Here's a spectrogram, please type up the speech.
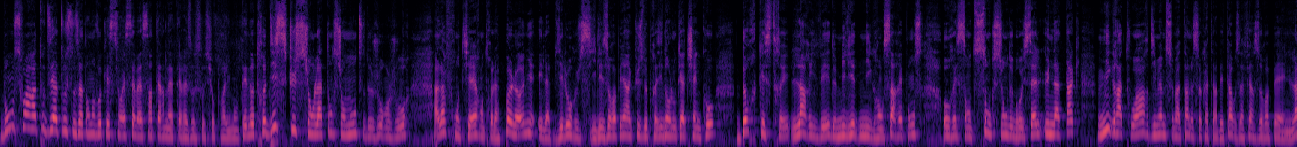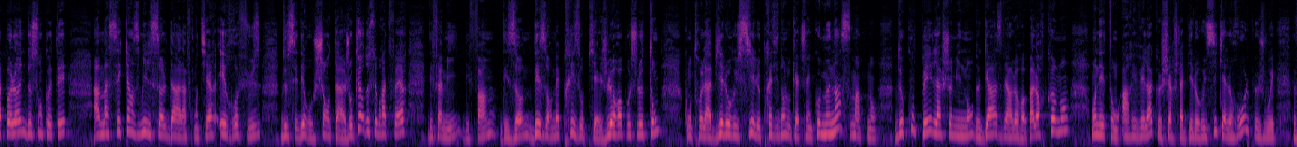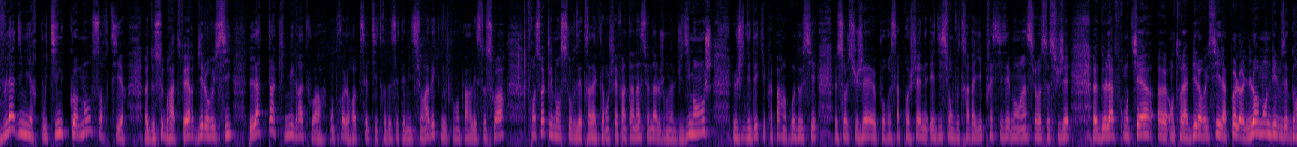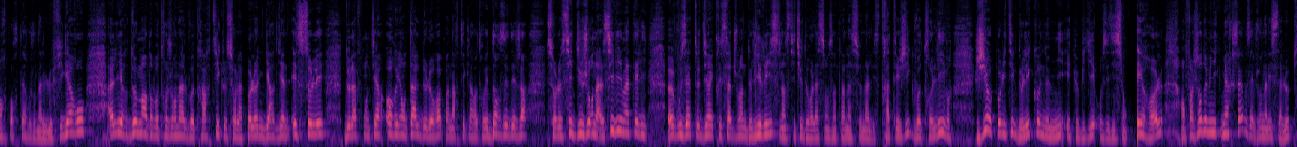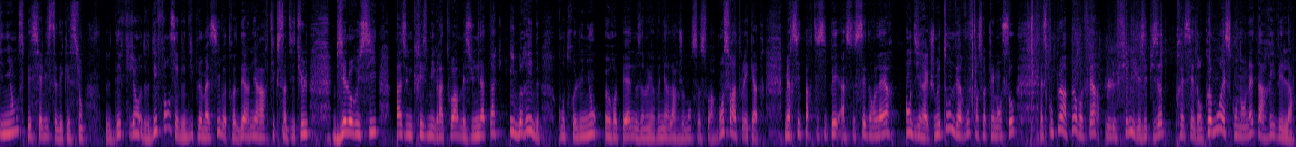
Bonsoir à toutes et à tous. Nous attendons vos questions SMS, Internet et réseaux sociaux pour alimenter notre discussion. La tension monte de jour en jour à la frontière entre la Pologne et la Biélorussie. Les Européens accusent le président Loukachenko d'orchestrer l'arrivée de milliers de migrants. Sa réponse aux récentes sanctions de Bruxelles, une attaque migratoire, dit même ce matin le secrétaire d'État aux Affaires européennes. La Pologne, de son côté, a massé 15 000 soldats à la frontière et refuse de céder au chantage. Au cœur de ce bras de fer, des familles, des femmes, des hommes désormais pris au piège. L'Europe hausse le ton contre la Biélorussie et le président Loukachenko menace maintenant de couper l'acheminement de gaz vers l'Europe. Alors comment en est-on arrivé là? Que cherche la Biélorussie? Quel rôle peut jouer Vladimir Poutine? Comment sortir de ce bras de fer? Biélorussie, l'attaque migratoire contre l'Europe, c'est le titre de cette émission. Avec nous pour en parler ce soir, François Clémenceau, vous êtes rédacteur en chef international au Journal du Dimanche, le JDD qui prépare un gros dossier sur le sujet pour sa prochaine édition. Vous travaillez précisément hein, sur ce sujet euh, de la frontière euh, entre la Biélorussie et la Pologne. Laure Mandeville, vous êtes grand reporter au journal Le Figaro. À lire demain dans votre journal votre article sur la Pologne gardienne esselée de la frontière orientale de l'Europe. Un article à retrouver d'ores et déjà sur le site du journal. Sylvie Matelli, euh, vous êtes directrice adjointe de l'IRIS, l'Institut de Relations internationales et stratégiques. Votre livre Géopolitique de l'économie est publié aux éditions Erol. Enfin, Jean-Dominique Merchet, vous êtes journaliste à l'opinion, spécialiste des questions de, de défense et de diplomatie votre dernier article s'intitule Biélorussie, pas une crise migratoire, mais une attaque hybride contre l'Union européenne. Nous allons y revenir largement ce soir. Bonsoir à tous les quatre. Merci de participer à ce C'est dans l'air en direct. Je me tourne vers vous, François Clémenceau. Est-ce qu'on peut un peu refaire le film des épisodes précédents? Comment est-ce qu'on en est arrivé là?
